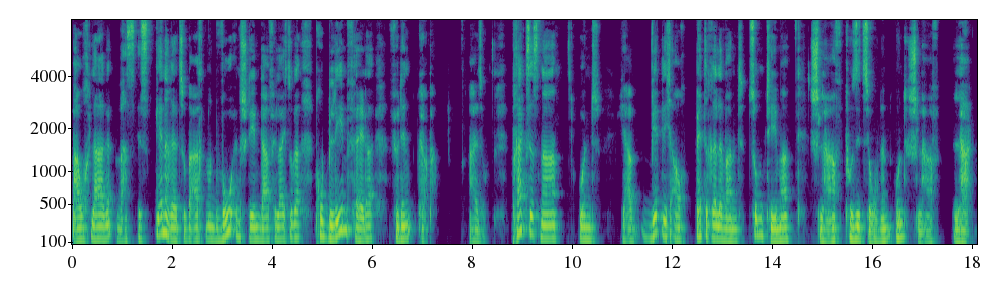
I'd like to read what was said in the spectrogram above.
Bauchlage, was ist generell zu beachten und wo entstehen da vielleicht sogar Problemfelder für den Körper. Also praxisnah und ja wirklich auch bettrelevant zum Thema Schlafpositionen und Schlaflagen.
